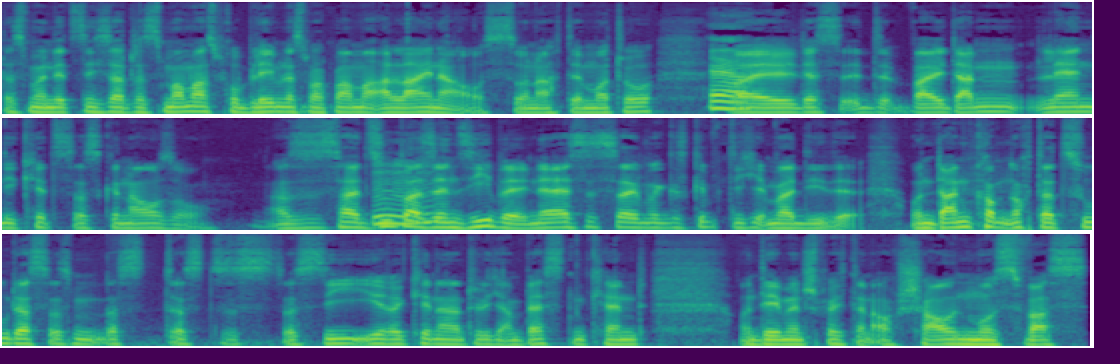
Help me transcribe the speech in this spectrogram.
dass man jetzt nicht sagt, das ist Mamas Problem, das macht Mama alleine aus, so nach dem Motto, ja. weil das, weil dann lernen die Kids das genauso. Also es ist halt super mhm. sensibel, ne? Es ist es gibt nicht immer die und dann kommt noch dazu, dass das dass, dass, dass, dass sie ihre Kinder natürlich am besten kennt und dementsprechend dann auch schauen muss, was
